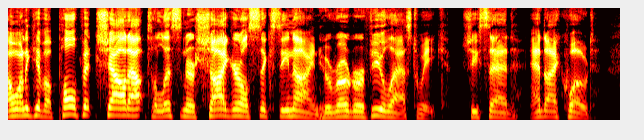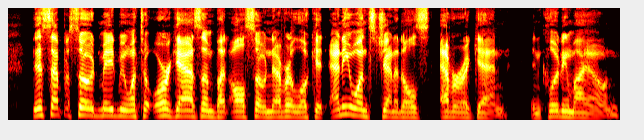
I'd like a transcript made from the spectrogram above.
I want to give a pulpit shout out to listener Shygirl69 who wrote a review last week. She said, and I quote, This episode made me want to orgasm, but also never look at anyone's genitals ever again, including my own.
